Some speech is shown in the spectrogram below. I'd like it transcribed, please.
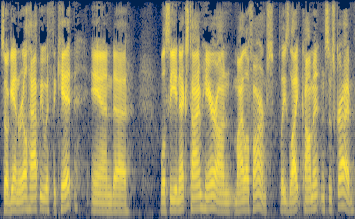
So again, real happy with the kit, and uh, we'll see you next time here on Milo Farms. Please like, comment, and subscribe.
